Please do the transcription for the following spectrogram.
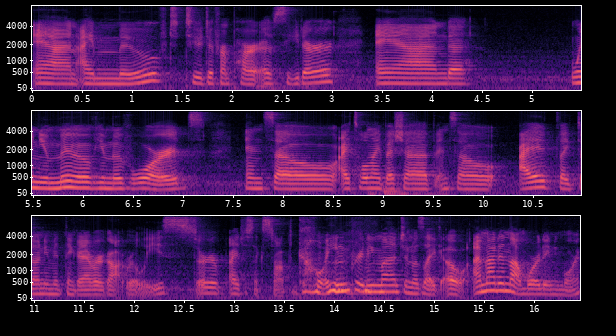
and I moved to a different part of Cedar and when you move, you move wards. And so I told my bishop, and so I like don't even think I ever got released, or I just like stopped going pretty much, and was like, oh, I'm not in that ward anymore.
